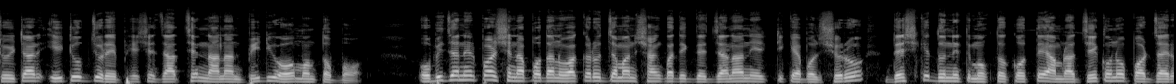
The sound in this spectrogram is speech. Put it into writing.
টুইটার, ইউটিউব জুড়ে ভেসে যাচ্ছে নানান ভিডিও মন্তব্য। অভিযানের পর সেনাপ্রধান ওয়াকারুজ্জামান সাংবাদিকদের জানান, এটি কেবল শুরু। দেশকে দুর্নীতিমুক্ত করতে আমরা যে কোনো পর্যায়ের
